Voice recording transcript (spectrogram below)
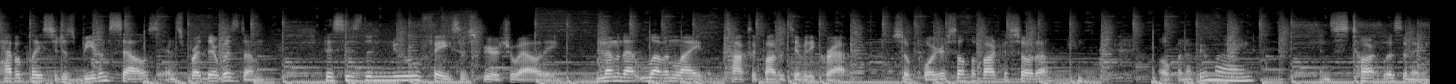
have a place to just be themselves and spread their wisdom. This is the new face of spirituality. None of that love and light, toxic positivity crap. So pour yourself a vodka soda, open up your mind, and start listening.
